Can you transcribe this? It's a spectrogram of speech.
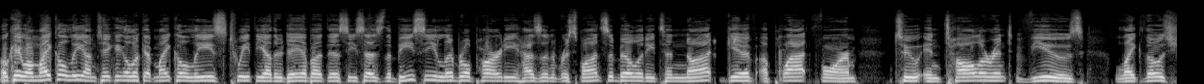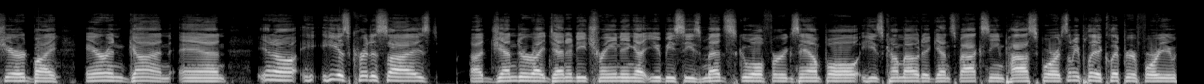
Okay, well, Michael Lee, I'm taking a look at Michael Lee's tweet the other day about this. He says the BC Liberal Party has a responsibility to not give a platform to intolerant views like those shared by Aaron Gunn. And, you know, he, he has criticized uh, gender identity training at UBC's med school, for example. He's come out against vaccine passports. Let me play a clip here for you.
